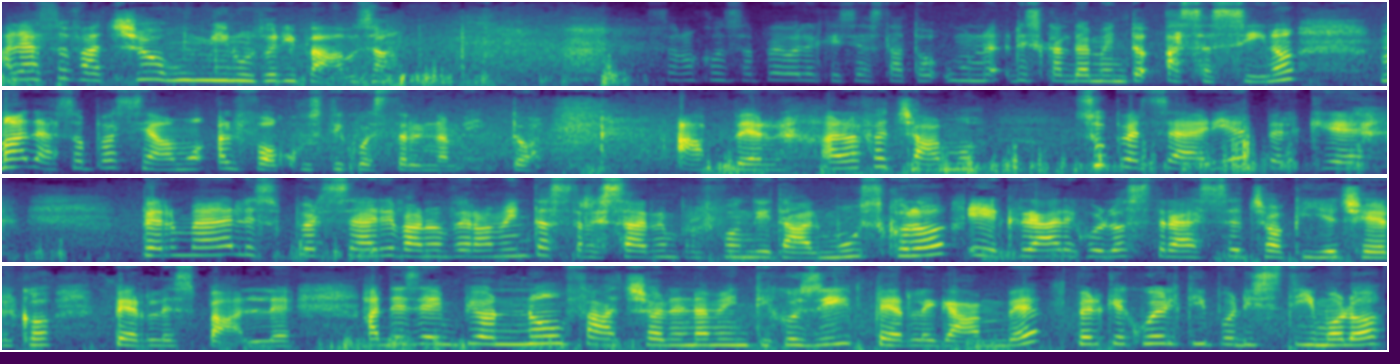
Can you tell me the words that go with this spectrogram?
adesso faccio un minuto di pausa. Consapevole che sia stato un riscaldamento assassino, ma adesso passiamo al focus di questo allenamento. Upper, allora facciamo super serie perché per me le super serie vanno veramente a stressare in profondità il muscolo e creare quello stress ciò che io cerco per le spalle. Ad esempio non faccio allenamenti così per le gambe perché quel tipo di stimolo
